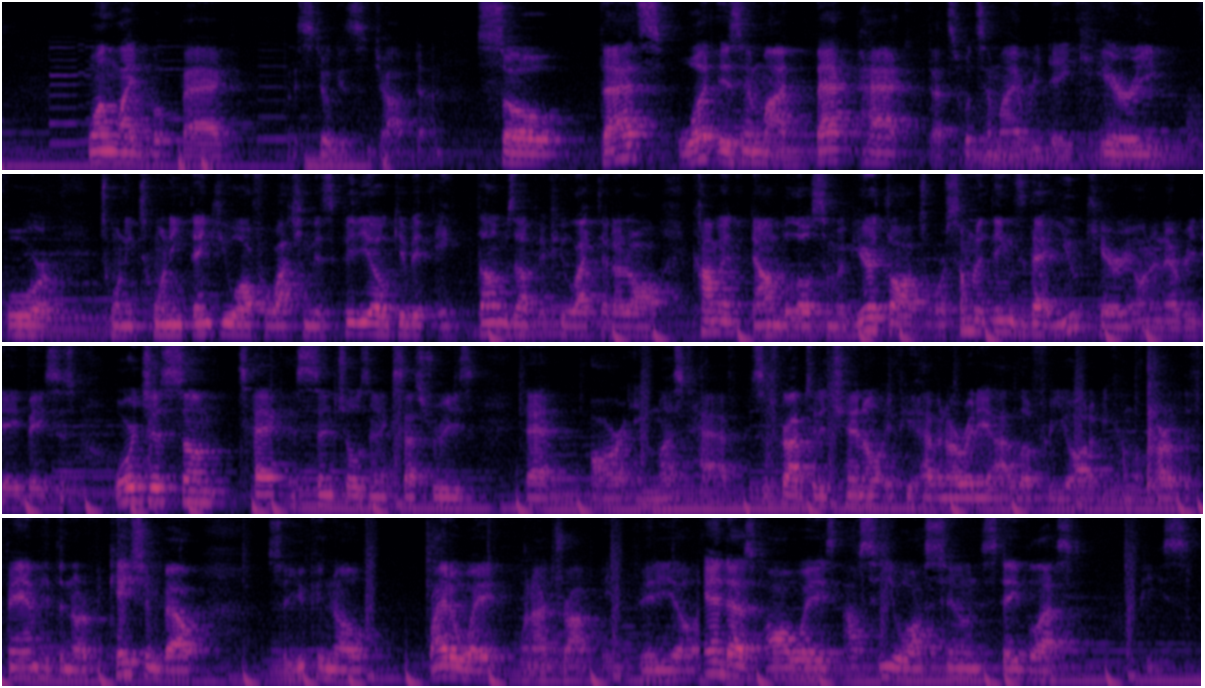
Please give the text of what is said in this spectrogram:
one light book bag, but it still gets the job done. So that's what is in my backpack. That's what's in my everyday carry for 2020. Thank you all for watching this video. Give it a thumbs up if you liked it at all. Comment down below some of your thoughts or some of the things that you carry on an everyday basis or just some tech essentials and accessories that are a must-have. Subscribe to the channel if you haven't already. I'd love for you all to become a part of the fam. Hit the notification bell so you can know right away when I drop a video. And as always, I'll see you all soon. Stay blessed. Peace.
